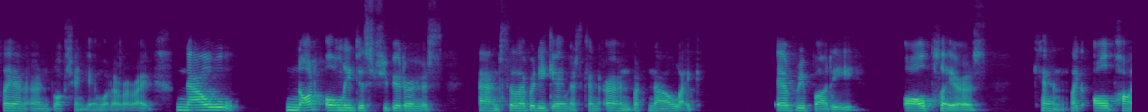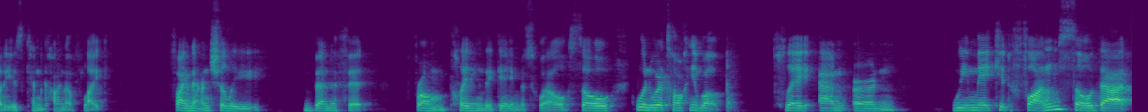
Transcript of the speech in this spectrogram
play and earn blockchain game, whatever, right? Now, not only distributors and celebrity gamers can earn, but now like everybody, all players can, like all parties can kind of like financially benefit from playing the game as well. So when we're talking about play and earn, we make it fun so that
